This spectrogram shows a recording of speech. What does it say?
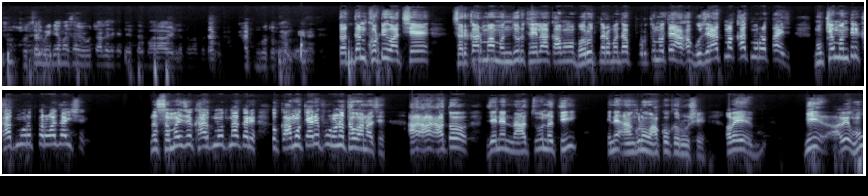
સોશિયલ મીડિયામાં સાહેબ એવું ચાલે છે કે ચેતર બહાર આવે એટલે તમે બધા ખાતમુહૂર્તો કામ કર્યા છે. તદ્દન ખોટી વાત છે. સરકારમાં મંજૂર થયેલા કામોમાં ભરૂચ નર્મદા પૂરતું નથી આખા ગુજરાતમાં ખાતમુહૂર્ત થાય છે. મુખ્યમંત્રી ખાતમુહૂર્ત કરવા જાય છે. ને સમય જે ખાતમુહૂર્ત ના કરે તો કામો ક્યારે પૂર્ણ થવાના છે? આ- આ તો જેને નાચવું નથી એને આંગણું વાંકો કરવું છે. હવે હવે હું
